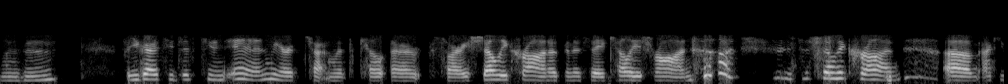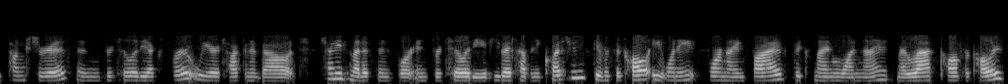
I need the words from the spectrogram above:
Mhm. For you guys who just tuned in, we are chatting with Kel- uh, sorry, Shelley Cron. I was going to say Kelly Schron. Shelley Cron, um, acupuncturist and fertility expert. We are talking about Chinese medicine for infertility. If you guys have any questions, give us a call, 818-495-6919. It's my last call for callers,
